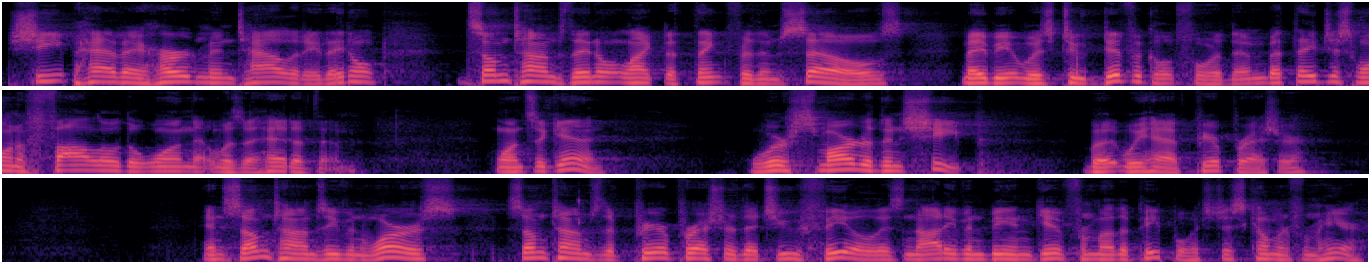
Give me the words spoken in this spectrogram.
Sheep have a herd mentality. They don't sometimes they don't like to think for themselves Maybe it was too difficult for them, but they just want to follow the one that was ahead of them. Once again, we're smarter than sheep, but we have peer pressure. And sometimes, even worse, sometimes the peer pressure that you feel is not even being given from other people, it's just coming from here.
